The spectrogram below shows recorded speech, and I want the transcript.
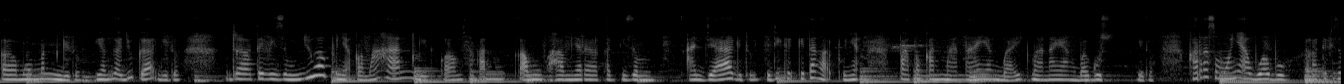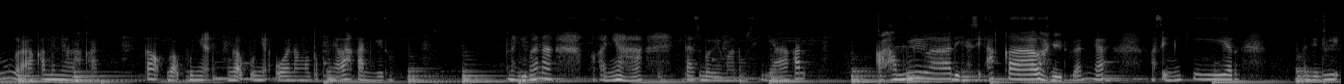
uh, momen gitu. Ya enggak juga gitu. Relativism juga punya kelemahan gitu. Kalau misalkan kamu pahamnya relativism aja gitu jadi kita nggak punya patokan mana yang baik mana yang bagus gitu. Karena semuanya abu-abu. Relativism nggak akan menyalahkan. Nggak punya nggak punya wewenang untuk menyalahkan gitu. Nah gimana? Makanya kita sebagai manusia kan alhamdulillah dikasih akal gitu kan ya. Masih mikir. Nah, jadi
